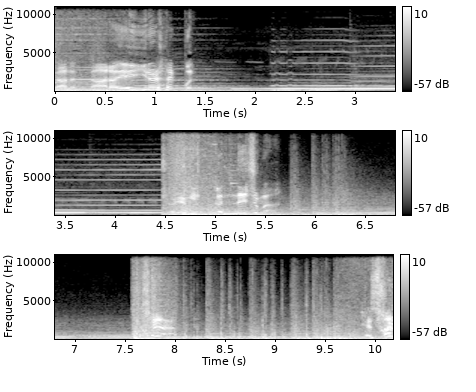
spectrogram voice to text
나는 나라의 일을 할 뿐. 조용히 끝내주마. 자, 해설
